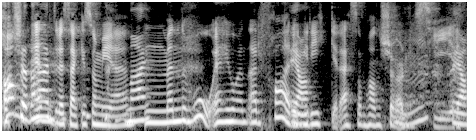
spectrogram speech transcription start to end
Han endrer seg ikke så mye. Nei. Men hun er jo en erfaring Ja. rikere, som han sjøl Mm. sier. Ja.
